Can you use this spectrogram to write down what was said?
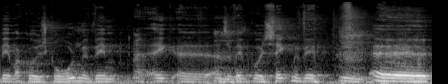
hvem er gået i skole med hvem, ikke? Øh, altså mm. hvem går i seng med hvem. Mm. Øh,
